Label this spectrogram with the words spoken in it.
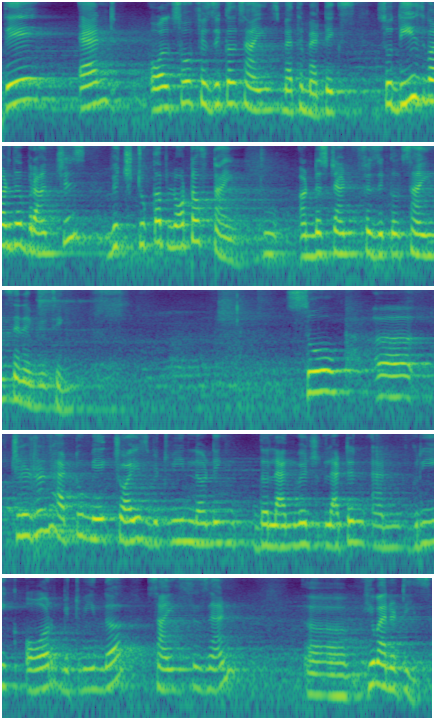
they and also physical science mathematics so these were the branches which took up lot of time to understand physical science and everything so uh, children had to make choice between learning the language latin and greek or between the sciences and uh, humanities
